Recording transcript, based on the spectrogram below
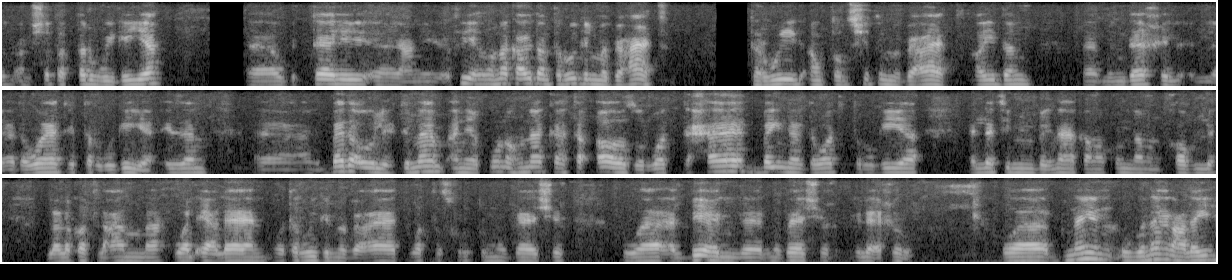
الأنشطة الترويجية وبالتالي يعني في هناك أيضا ترويج المبيعات ترويج أو تنشيط المبيعات أيضا من داخل الأدوات الترويجية. اذا بداوا الاهتمام أن يكون هناك تآزر واتحاد بين الأدوات الترويجية التي من بينها كما قلنا من قبل العلاقات العامة والإعلان وترويج المبيعات والتسويق المباشر والبيع المباشر إلى آخره. وبناء عليه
